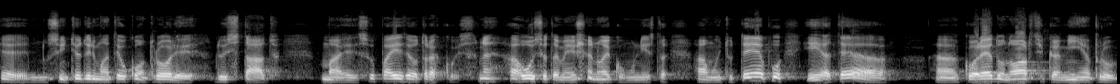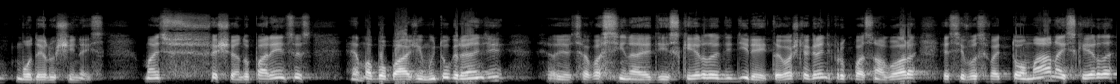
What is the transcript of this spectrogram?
é, no sentido de manter o controle do Estado, mas o país é outra coisa, né? A Rússia também já não é comunista há muito tempo e até a, a Coreia do Norte caminha para o modelo chinês. Mas, fechando parênteses, é uma bobagem muito grande se a vacina é de esquerda ou de direita. Eu acho que a grande preocupação agora é se você vai tomar na esquerda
